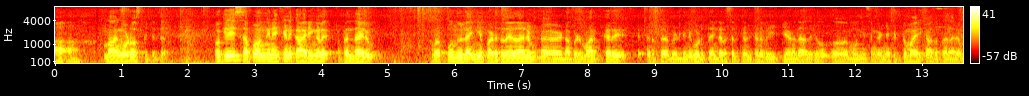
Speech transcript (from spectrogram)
ആ ആ. മാങ്ങോട് ഹോസ്പിറ്റലിൽ ഓക്കെ അപ്പോൾ അങ്ങനെയൊക്കെയാണ് കാര്യങ്ങൾ അപ്പോൾ എന്തായാലും കുഴപ്പമൊന്നുമില്ല. ഇനിയിപ്പോൾ അടുത്തത് ഏതായാലും ഡബിൾ മാർക്കർ ബിൽഡിന് കൊടുത്തതിന്റെ റിസൾട്ടിന് വേണ്ടിയിട്ടാണ് വെയിറ്റ് ചെയ്യണത്. അതൊരു മൂന്ന് ദിവസം കഴിഞ്ഞാൽ കിട്ടുമായിരിക്കും. അതിപ്പോൾ ഏതായാലും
